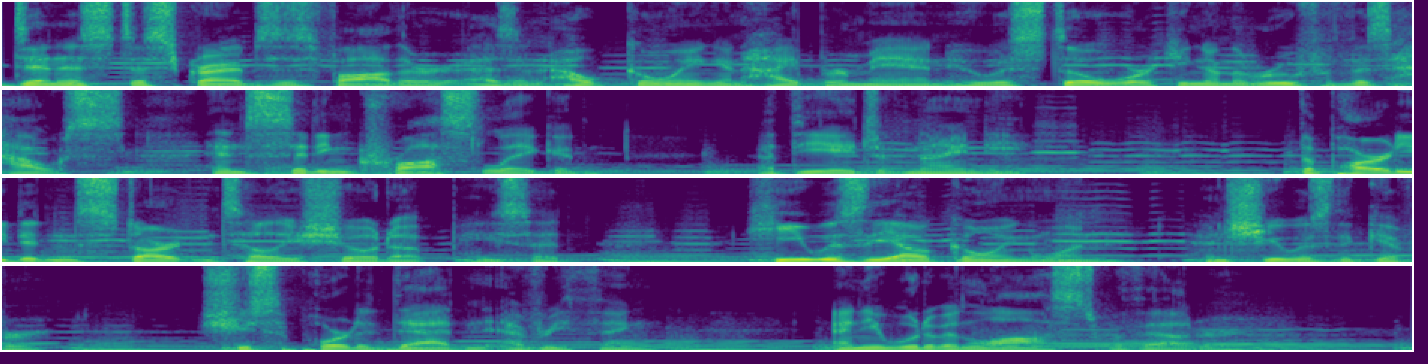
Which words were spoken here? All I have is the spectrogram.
Dennis describes his father as an outgoing and hyper man who was still working on the roof of his house and sitting cross legged at the age of 90. The party didn't start until he showed up, he said. He was the outgoing one, and she was the giver. She supported Dad in everything, and he would have been lost without her.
